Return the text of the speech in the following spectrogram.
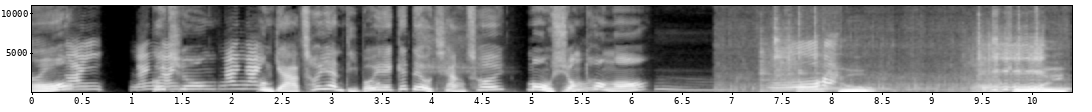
哦，贵兄，同价吹人地杯嘅叫做长没冇相同哦。好笑，长吹，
